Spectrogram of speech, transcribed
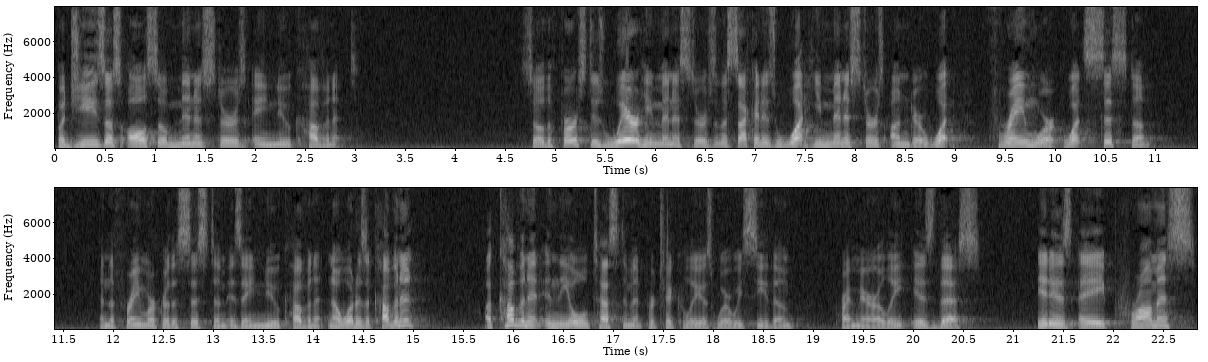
But Jesus also ministers a new covenant. So the first is where he ministers, and the second is what he ministers under, what framework, what system and the framework or the system is a new covenant. Now, what is a covenant? A covenant in the Old Testament, particularly, is where we see them primarily, is this it is a promise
